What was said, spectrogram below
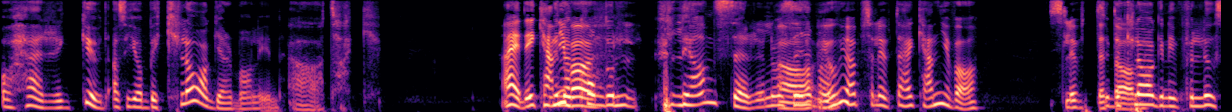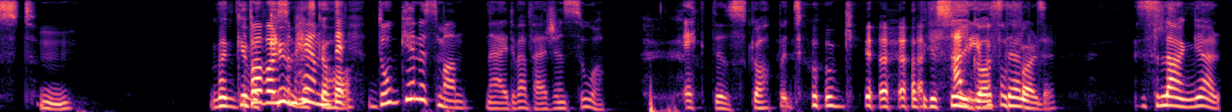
åh herregud. Alltså, jag beklagar, Malin. Ja, tack. Nej, det kan ju Mina vara... kondolenser, eller vad säger Ja, man? jo, absolut. Det här kan ju vara Så slutet av... beklagar din förlust. Mm. Men gud Vad vad, var det som hände? Dog hennes man? Nej, det var värre än så. Äktenskapet dog. Han fick ett syrgasstält. Slangar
